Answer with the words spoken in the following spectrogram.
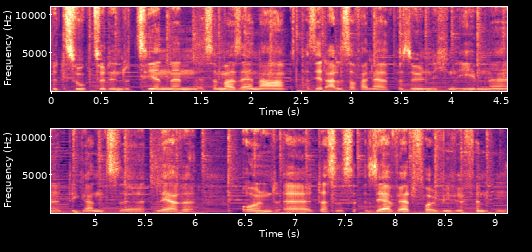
Bezug zu den Dozierenden ist immer sehr nah. Es passiert alles auf einer persönlichen Ebene, die ganze Lehre und äh, das ist sehr wertvoll, wie wir finden.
